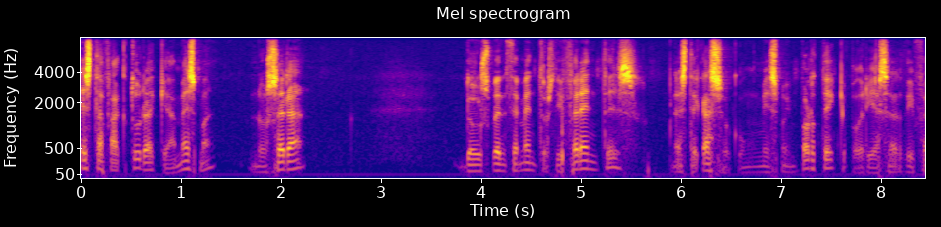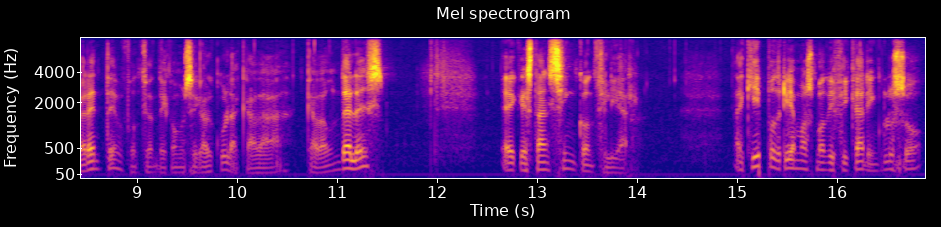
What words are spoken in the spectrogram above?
esta factura, que é a mesma, nos será dous vencementos diferentes, neste caso con un mesmo importe, que podría ser diferente en función de como se calcula cada, cada un deles, e que están sin conciliar. Aquí podríamos modificar incluso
